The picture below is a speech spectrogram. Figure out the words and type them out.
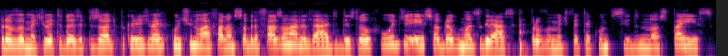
provavelmente vai ter dois episódios, porque a gente vai continuar falando sobre a sazonalidade do slow food e sobre algumas graças que provavelmente vai ter acontecido no nosso país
